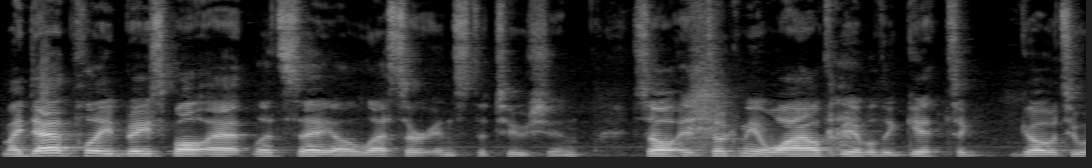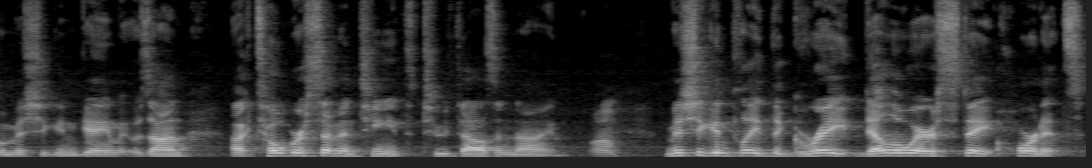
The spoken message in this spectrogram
my dad played baseball at let's say a lesser institution. So it took me a while to be able to get to go to a Michigan game. It was on October 17th, 2009. Wow. Michigan played the great Delaware State Hornets,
